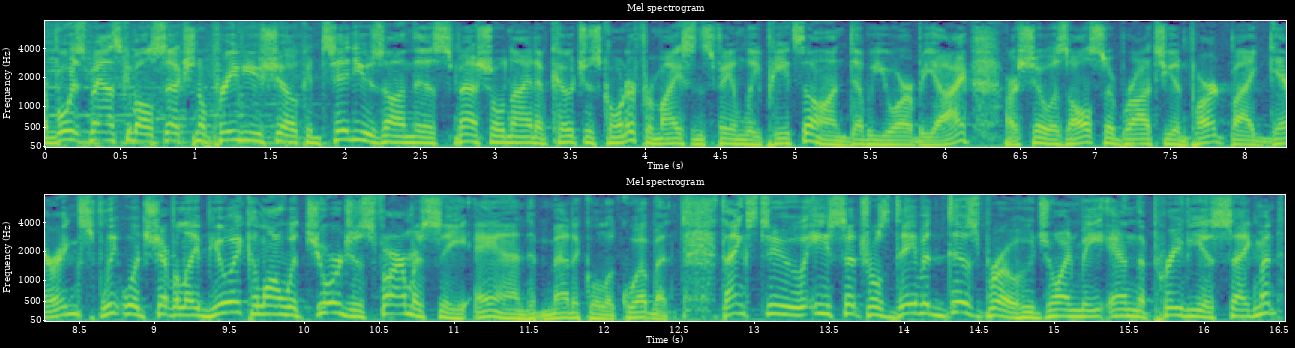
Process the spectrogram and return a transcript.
Our boys basketball sectional preview show continues on this special night of Coach's Corner from Ison's Family Pizza on WRBI. Our show is also brought to you in part by Garings, Fleetwood Chevrolet Buick, along with George's Pharmacy and Medical Equipment. Thanks to East Central's David Disbro, who joined me in the previous segment.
